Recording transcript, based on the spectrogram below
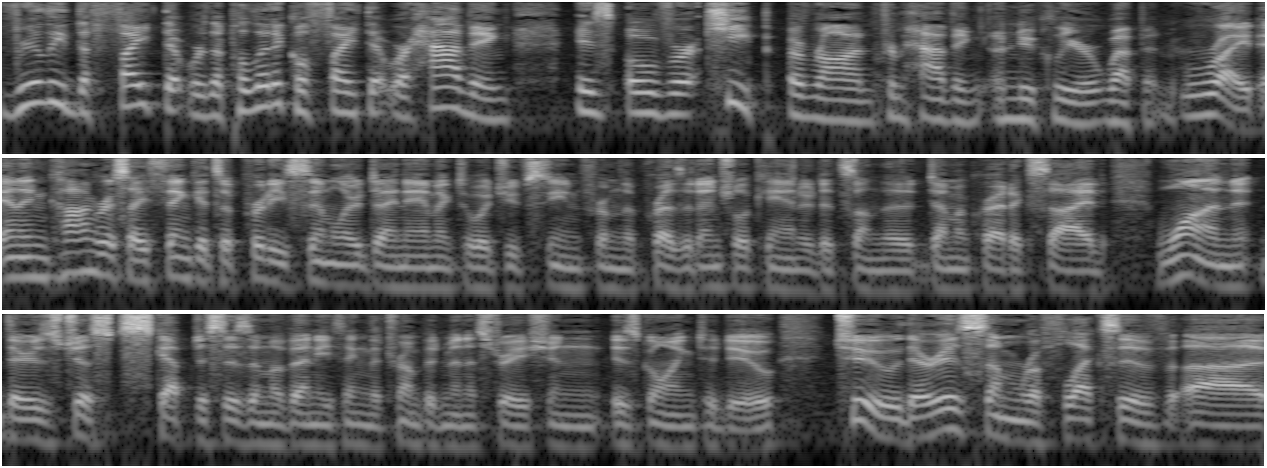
Really, the fight that we're, the political fight that we're having is over keep Iran from having a nuclear weapon. Right. And in Congress, I think it's a pretty similar dynamic to what you've seen from the presidential candidates on the Democratic side. One, there's just skepticism of anything the Trump administration is going to do. Two, there is some reflexive uh,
